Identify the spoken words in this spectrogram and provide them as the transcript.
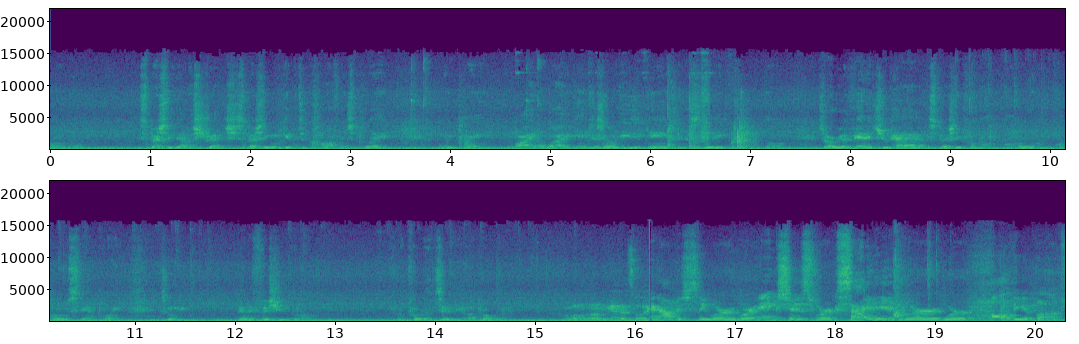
um, especially down the stretch, especially when we get into conference play, we playing wide or wide games. There's no easy games in this league. Um, so every advantage you have, especially from a home, a home standpoint, is going to be beneficial um, for the productivity of our program. Well, I mean, that's like- And obviously, we're, we're anxious, we're excited, we're, we're all the above.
